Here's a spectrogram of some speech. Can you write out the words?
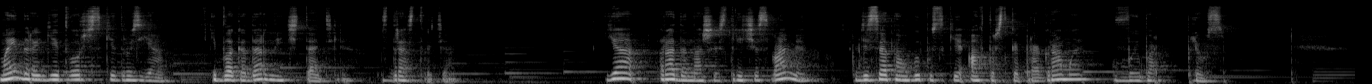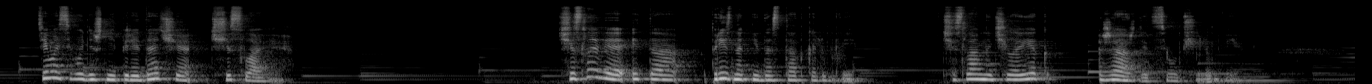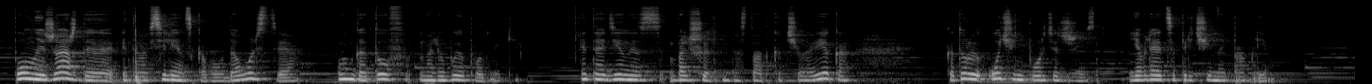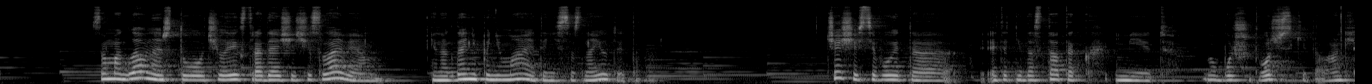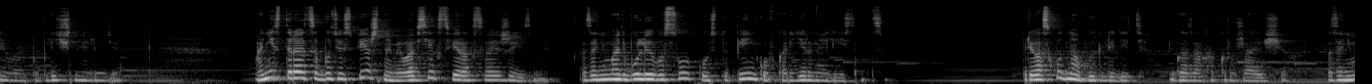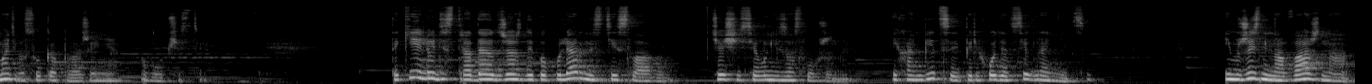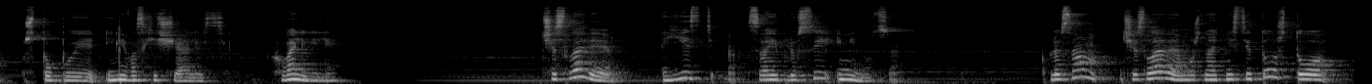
Мои дорогие творческие друзья и благодарные читатели, здравствуйте! Я рада нашей встрече с вами в десятом выпуске авторской программы «Выбор плюс». Тема сегодняшней передачи – тщеславие. Тщеславие – это признак недостатка любви. Тщеславный человек жаждет всеобщей любви – Полной жажды этого вселенского удовольствия он готов на любые подвиги. Это один из больших недостатков человека, который очень портит жизнь, является причиной проблем. Самое главное, что человек, страдающий тщеславием, иногда не понимает и не сознает этого. Чаще всего это, этот недостаток имеют ну, больше творческие, талантливые, публичные люди – они стараются быть успешными во всех сферах своей жизни, занимать более высокую ступеньку в карьерной лестнице, превосходно выглядеть в глазах окружающих, занимать высокое положение в обществе. Такие люди страдают жаждой популярности и славы, чаще всего незаслуженной. Их амбиции переходят все границы. Им жизненно важно, чтобы ими восхищались, хвалили, в есть свои плюсы и минусы. К плюсам тщеславия можно отнести то, что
